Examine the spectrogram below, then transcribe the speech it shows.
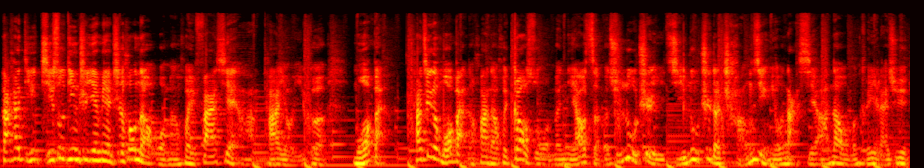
打开极极速定制页面之后呢，我们会发现啊，它有一个模板。它这个模板的话呢，会告诉我们你要怎么去录制，以及录制的场景有哪些啊。那我们可以来去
